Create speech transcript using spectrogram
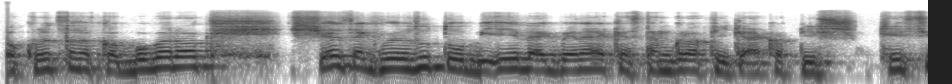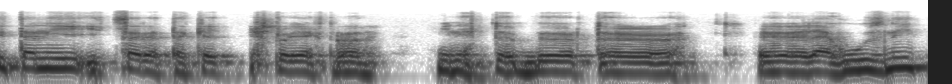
akkor ott vannak a bogarak, és ezekből az utóbbi években elkezdtem grafikákat is készíteni, itt szeretek egy projektről minél több bőrt ö, ö, lehúzni,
